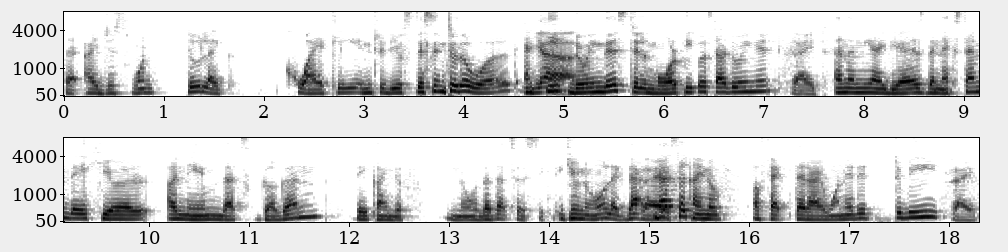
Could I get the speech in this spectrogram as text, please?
that I just want to like quietly introduce this into the world and Yeah. keep doing this till more people start doing it. right And then the idea is the next time they hear a name that's Gagan, they kind of know that that's a Sikh. You know, like that. Right. That's the kind of effect that I wanted it to be. right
